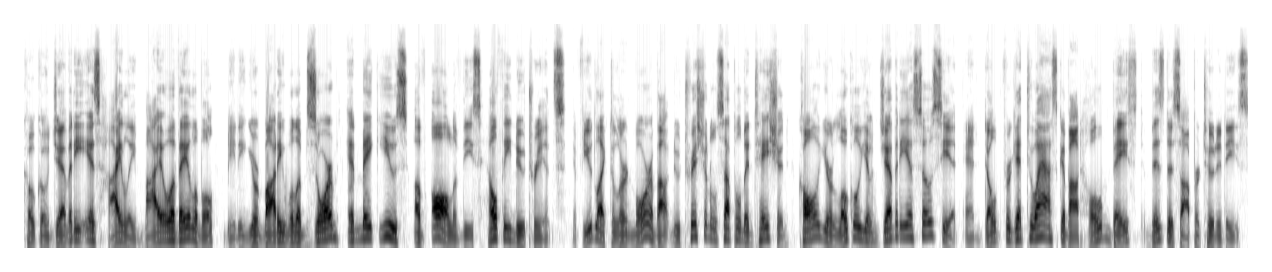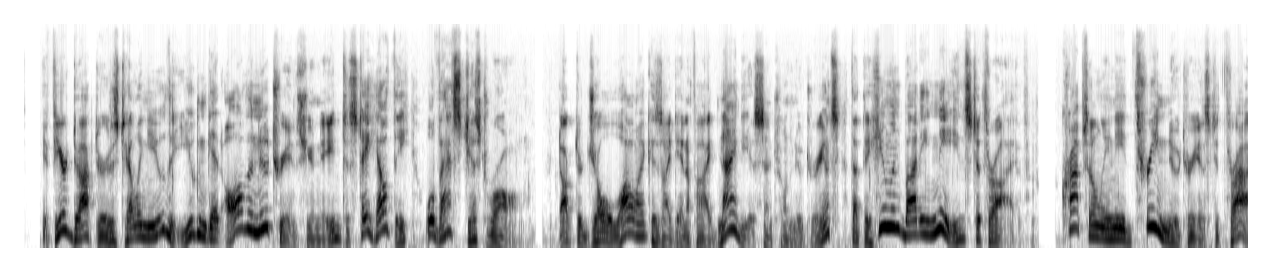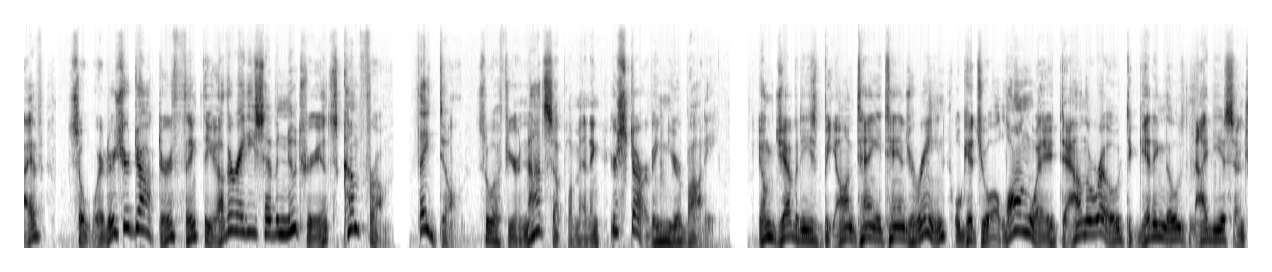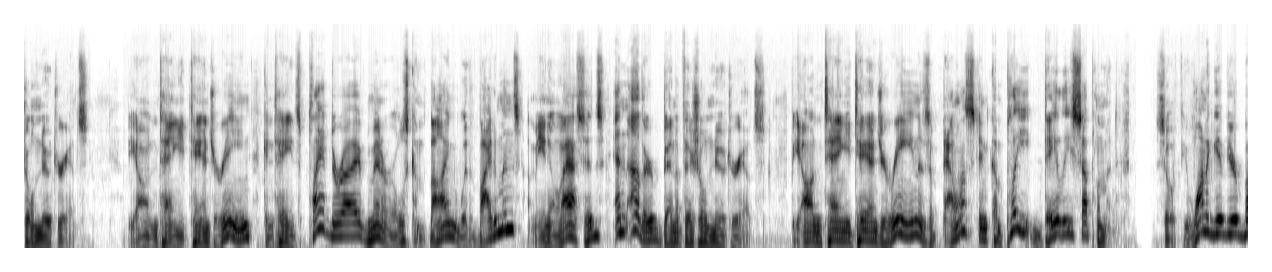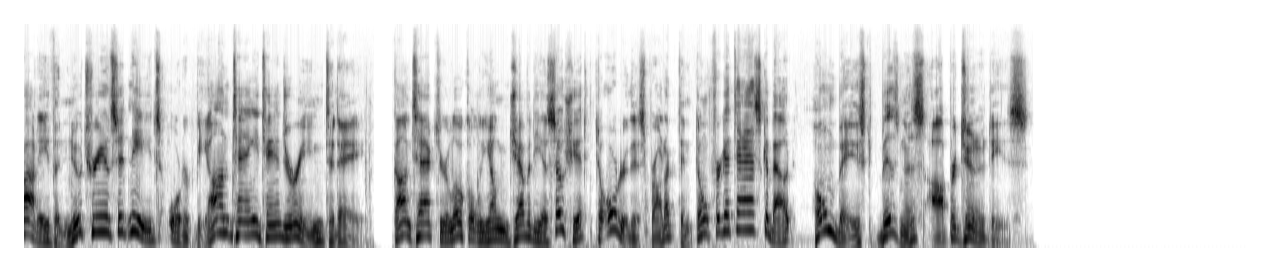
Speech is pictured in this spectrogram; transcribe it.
Cocogevity is highly bioavailable, meaning your body will absorb and make use of all of these healthy nutrients. If you'd like to learn more about nutritional supplementation, call your local Youngevity associate and don't forget to ask about home based business opportunities. If your doctor is telling you that you can get all the nutrients you need to stay healthy, well, that's just wrong. Dr. Joel Wallach has identified 90 essential nutrients that the human body needs to thrive. Crops only need three nutrients to thrive, so where does your doctor think the other 87 nutrients come from? They don't. So if you're not supplementing, you're starving your body. Youngevity's Beyond Tangy Tangerine will get you a long way down the road to getting those 90 essential nutrients. Beyond Tangy Tangerine contains plant derived minerals combined with vitamins, amino acids, and other beneficial nutrients. Beyond Tangy Tangerine is a balanced and complete daily supplement. So if you want to give your body the nutrients it needs, order Beyond Tangy Tangerine today. Contact your local Youngevity associate to order this product and don't forget to ask about home based business opportunities.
